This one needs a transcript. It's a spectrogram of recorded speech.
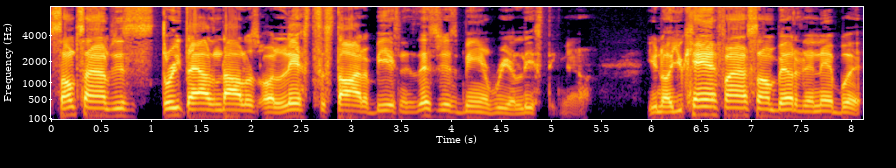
sometimes it's three thousand dollars or less to start a business. That's just being realistic now. You know, you can find something better than that, but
